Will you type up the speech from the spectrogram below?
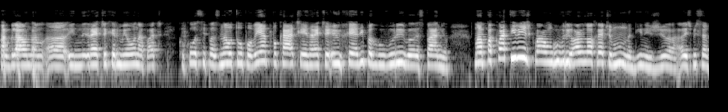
V glavnem, uh, in reče Hermiona, pač, kako si pa znal to povedati, pokače, in reče, Harry pa govori v spanju. Ma pa kva ti veš, kva on govori, on lahko reče, mmm, nagini živa. A veš, mislim,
